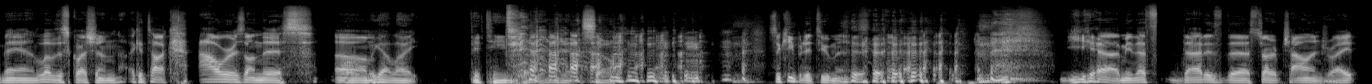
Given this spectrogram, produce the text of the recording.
Man, I love this question. I could talk hours on this. Well, Um, we got like 15 minutes. So, so keep it at two minutes. yeah, I mean that's that is the startup challenge, right?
